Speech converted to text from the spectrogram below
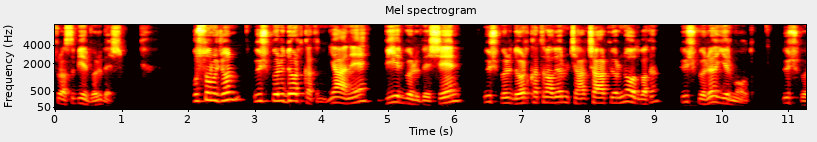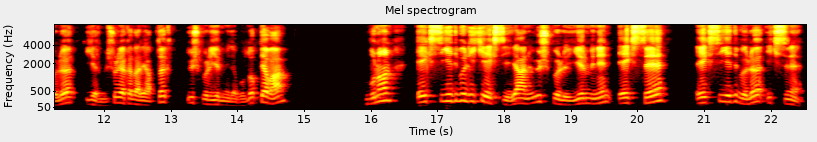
Şurası 1 bölü 5. Bu sonucun 3 bölü 4 katının yani 1 bölü 5'in 3 bölü 4 katını alıyorum. Çar çarpıyorum. Ne oldu bakın? 3 bölü 20 oldu. 3 bölü 20. Şuraya kadar yaptık. 3 bölü 20'yi de bulduk. Devam. Bunun eksi 7 bölü 2 eksiği yani 3 bölü 20'nin eksi eksi 7 bölü 2'sini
